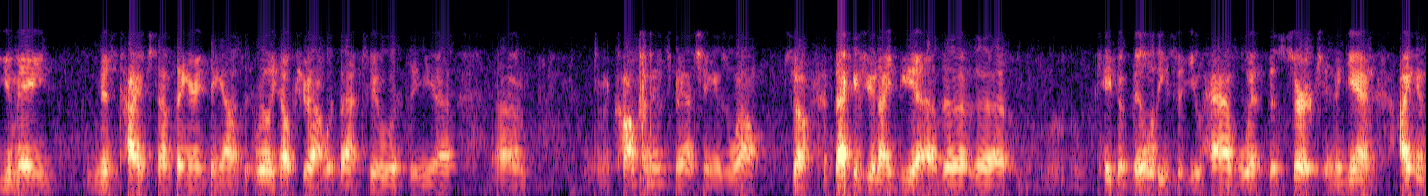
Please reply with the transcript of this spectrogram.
you may mistype something or anything else. It really helps you out with that too, with the uh, um, confidence matching as well. So that gives you an idea of the, the capabilities that you have with the search. And again, I can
